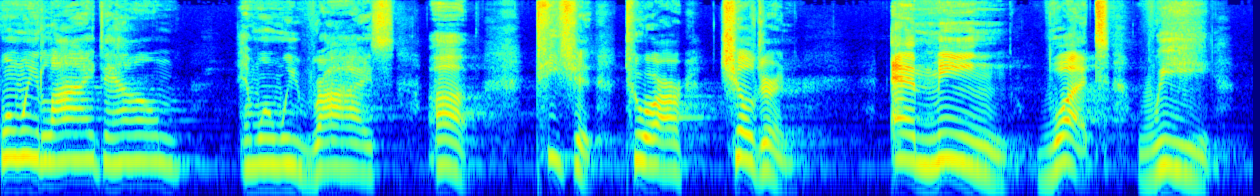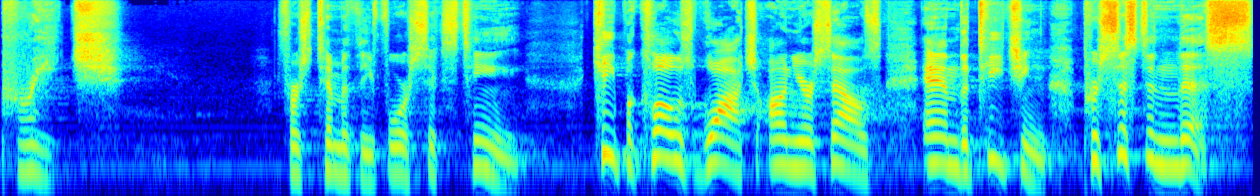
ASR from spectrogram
when we lie down and when we rise up. Teach it to our children and mean what we preach. 1 Timothy 4:16 Keep a close watch on yourselves and the teaching. Persist in this,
